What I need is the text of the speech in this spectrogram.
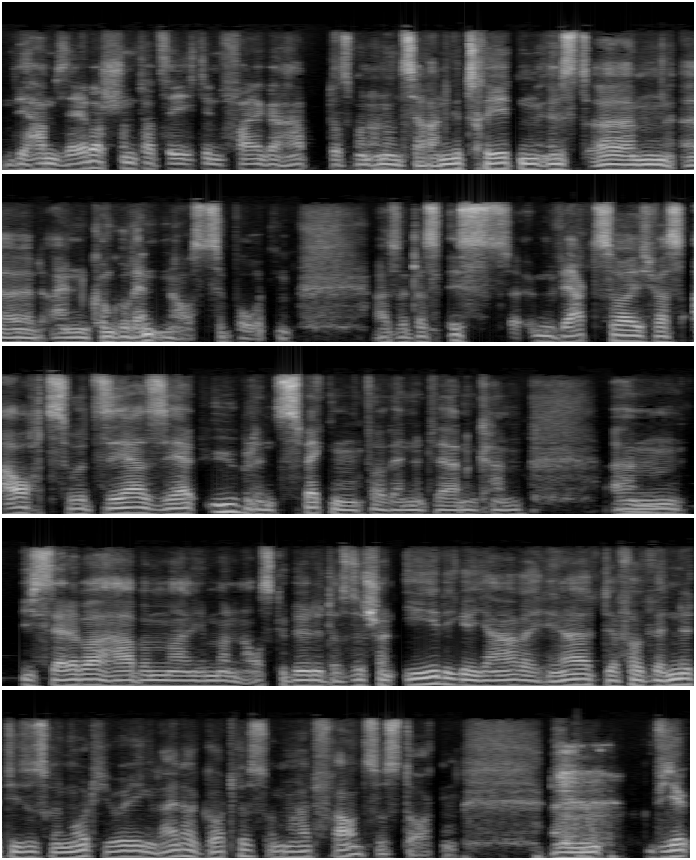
Wir haben selber schon tatsächlich den Fall gehabt, dass man an uns herangetreten ist, ähm, äh, einen Konkurrenten auszuboten. Also das ist ein Werkzeug, was auch zu sehr, sehr üblen Zwecken verwendet werden kann. Ähm, ich selber habe mal jemanden ausgebildet, das ist schon ewige Jahre her, der verwendet dieses Remote Viewing leider Gottes, um halt Frauen zu stalken. Ähm, wir,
